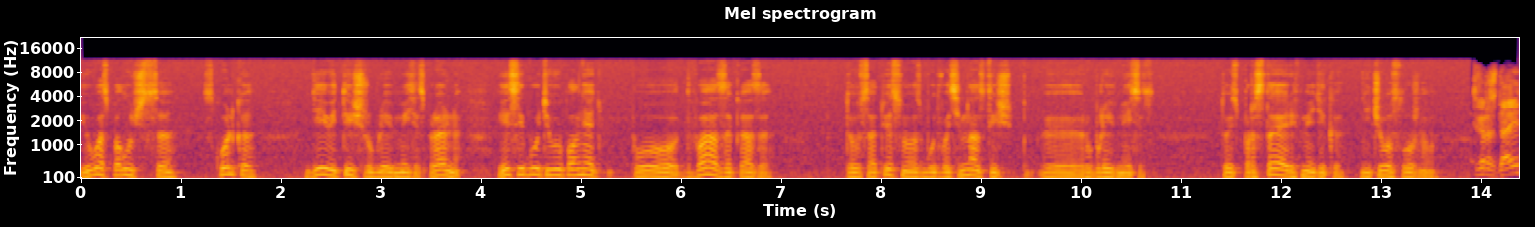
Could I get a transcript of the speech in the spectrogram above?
И у вас получится сколько? 9 тысяч рублей в месяц, правильно? Если будете выполнять по два заказа, то, соответственно, у вас будет 18 тысяч э, рублей в месяц. То есть простая арифметика, ничего сложного. Подтверждаете?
